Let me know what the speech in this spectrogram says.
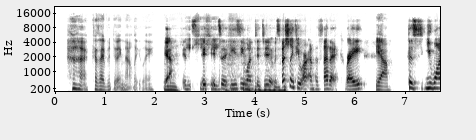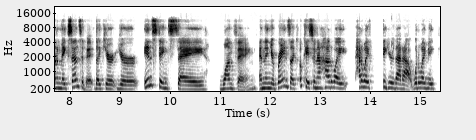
because i've been doing that lately. Yeah mm. it's it, it's an easy one to do especially if you are empathetic right? Yeah. Because you want to make sense of it. Like your your instincts say one thing, and then your brain's like, okay, so now how do I how do I figure that out? What do I make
